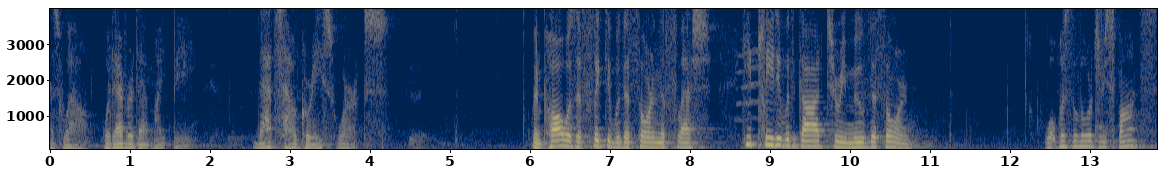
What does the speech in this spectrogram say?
as well, whatever that might be. That's how grace works. When Paul was afflicted with a thorn in the flesh, he pleaded with God to remove the thorn. What was the Lord's response?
